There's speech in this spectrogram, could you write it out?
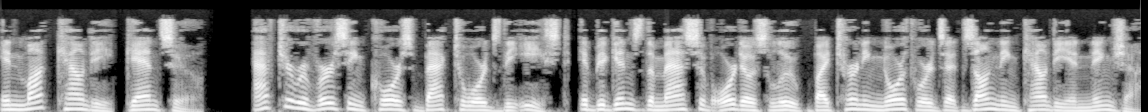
in Maqu County, Gansu. After reversing course back towards the east, it begins the massive Ordos Loop by turning northwards at Zhongning County in Ningxia.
